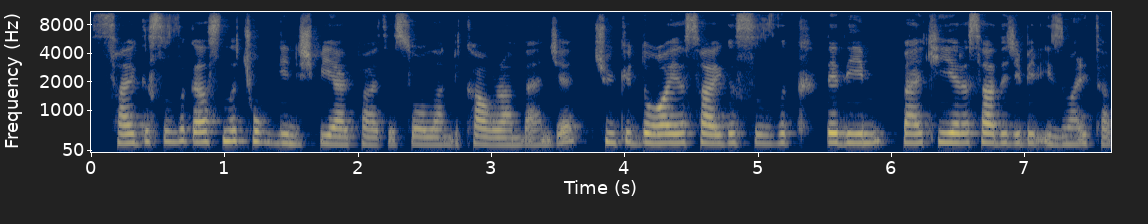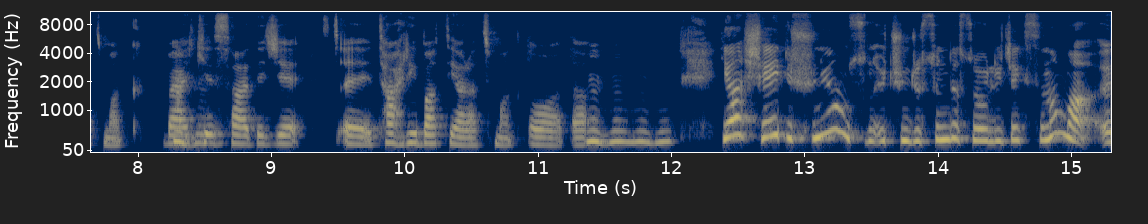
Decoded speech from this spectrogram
Saygısızlık aslında çok geniş bir yelpazesi olan bir kavram bence. Çünkü doğaya saygısızlık dediğim belki yere sadece bir izmarit atmak, belki hı. sadece e, tahribat yaratmak doğada. Hı hı hı. Ya şey düşünüyor musun? Üçüncüsünü de söyleyeceksin ama e,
